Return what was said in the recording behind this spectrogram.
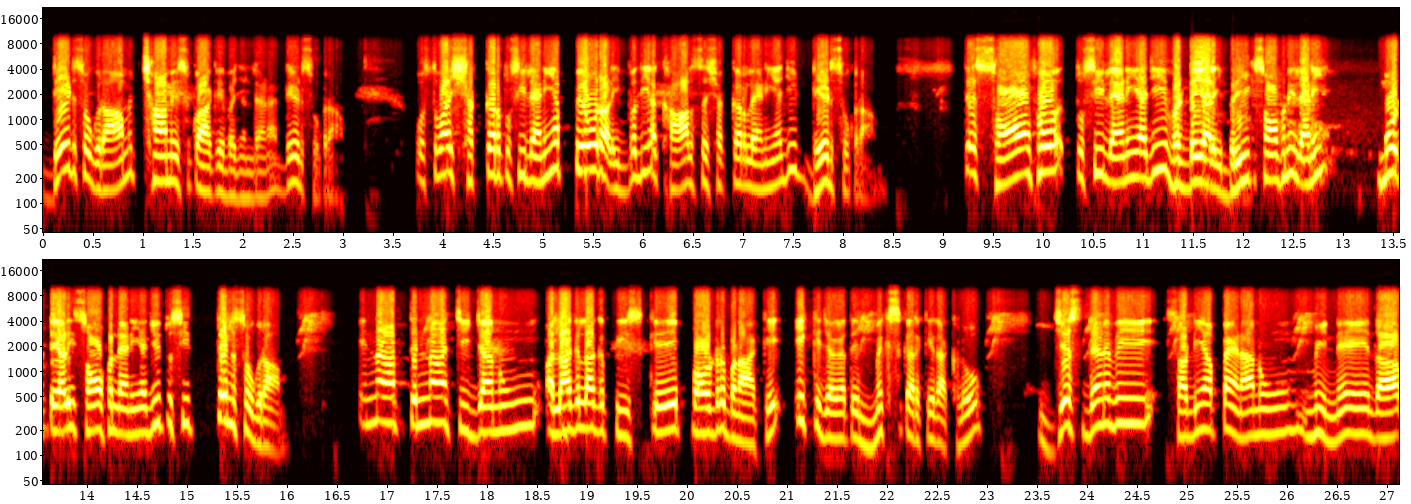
150 ਗ੍ਰਾਮ ਛਾਵੇਂ ਸੁਕਾ ਕੇ ਵਜਨ ਲੈਣਾ 150 ਗ੍ਰਾਮ। ਉਸ ਤੋਂ ਬਾਅਦ ਸ਼ੱਕਰ ਤੁਸੀਂ ਲੈਣੀ ਹੈ, ਪਿਓਰ ਵਾਲੀ, ਵਧੀਆ ਖਾਲਸ ਸ਼ੱਕਰ ਲੈਣੀ ਹੈ ਜੀ 150 ਗ੍ਰਾਮ। ਤੇ ਸੌਂਫ ਤੁਸੀਂ ਲੈਣੀ ਆ ਜੀ ਵੱਡੇ ਵਾਲੀ, ਬਰੀਕ ਸੌਂਫ ਨਹੀਂ ਲੈਣੀ, ਮੋਟੇ ਵਾਲੀ ਸੌਂਫ ਲੈਣੀ ਆ ਜੀ ਤੁਸੀਂ 300 ਗ੍ਰਾਮ। ਇਹਨਾਂ ਤਿੰਨਾਂ ਚੀਜ਼ਾਂ ਨੂੰ ਅਲੱਗ-ਅਲੱਗ ਪੀਸ ਕੇ ਪਾਊਡਰ ਬਣਾ ਕੇ ਇੱਕ ਜਗ੍ਹਾ ਤੇ ਮਿਕਸ ਕਰਕੇ ਰੱਖ ਲਓ। ਜਿਸ ਦਿਨ ਵੀ ਸਾਡੀਆਂ ਭੈਣਾਂ ਨੂੰ ਮਹੀਨੇ ਦਾ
